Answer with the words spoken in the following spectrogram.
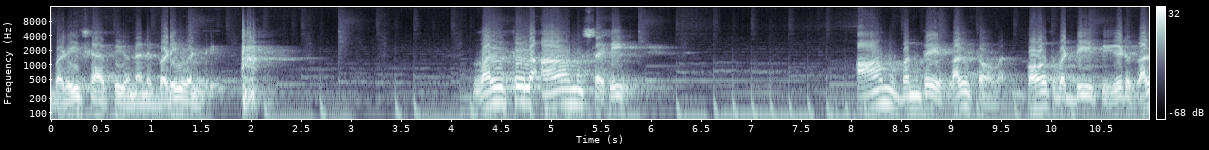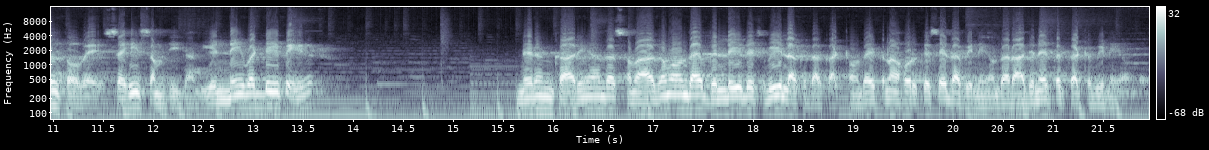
ਬੜੀ ਛਾਪੀ ਉਹਨਾਂ ਨੇ, ਬੜੀ ਵੰਡੀ। ਗਲਤੁਲ ਆਮ ਸਹੀ। ਆਮ ਬੰਦੇ ਗਲਤ ਹੋਵਨ ਬਹੁਤ ਵੱਡੀ ਭੀੜ ਗਲਤ ਹੋਵੇ ਸਹੀ ਸਮਝੀ ਜਾਂਦੀ ਇੰਨੀ ਵੱਡੀ ਭੀੜ, ਨਿਰੰਕਾਰੀਆਂ ਦਾ ਸਮਾਗਮ ਆਉਂਦਾ ਹੈ ਦਿੱਲੀ ਦੇ ਵਿੱਚ 20 ਲੱਖ ਦਾ ਇਕੱਠ ਆਉਂਦਾ ਇਤਨਾ ਹੋਰ ਕਿਸੇ ਦਾ ਵੀ ਨਹੀਂ ਆਉਂਦਾ, ਰਾਜਨੀਤਿਕ ਇਕੱਠ ਵੀ ਨਹੀਂ ਹੁੰਦੇ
